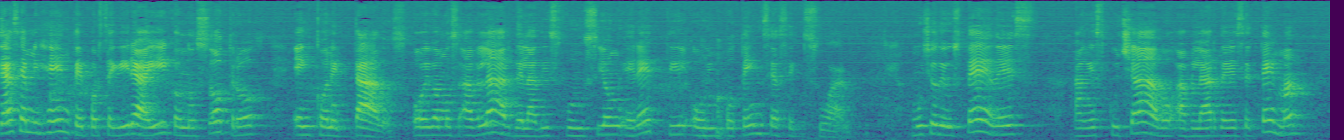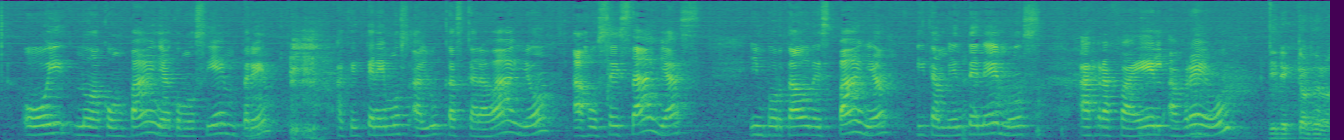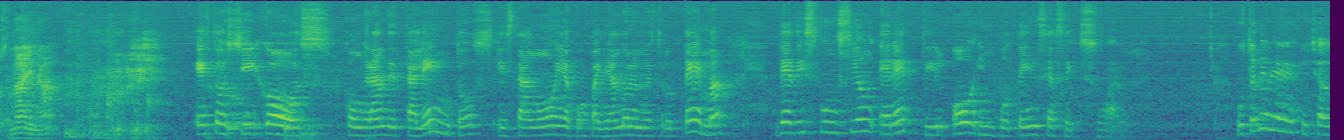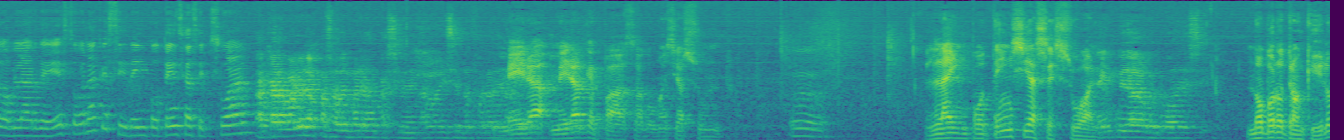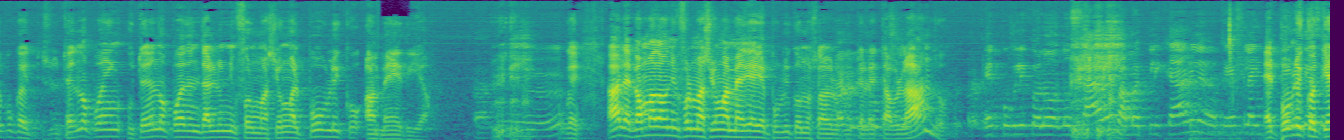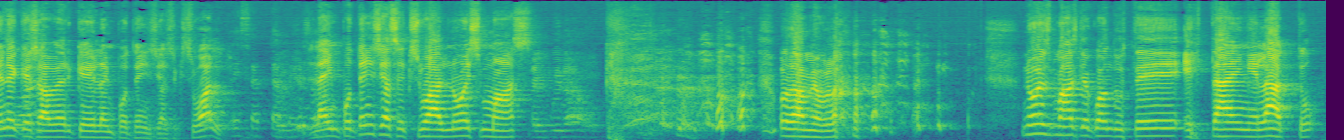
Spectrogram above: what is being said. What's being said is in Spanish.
Gracias mi gente por seguir ahí con nosotros en Conectados. Hoy vamos a hablar de la disfunción eréctil o impotencia sexual. Muchos de ustedes han escuchado hablar de ese tema. Hoy nos acompaña, como siempre, aquí tenemos a Lucas Caraballo, a José Sayas, importado de España, y también tenemos a Rafael Abreu, director de los Naina. Estos chicos con grandes talentos están hoy acompañándonos en nuestro tema de disfunción eréctil o impotencia sexual. Ustedes habían escuchado hablar de esto, ¿verdad que sí? De impotencia sexual. A Caraballo le ha pasado en varias ocasiones, estaba diciendo fuera de Mira, mira qué pasa con ese asunto. La impotencia sexual. Ten cuidado lo que tú vas a decir. No, pero tranquilo, porque ustedes no pueden, ustedes no pueden darle una información al público a media. Okay. Ah, le vamos a dar una información a media y el público no sabe lo que usted le está hablando. El público no, no sabe, vamos a explicarle lo que es la impotencia El público tiene que saber qué es la impotencia sexual. Exactamente. La impotencia sexual no es más... Ten cuidado. o déjame hablar. no es más que cuando usted está en el acto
